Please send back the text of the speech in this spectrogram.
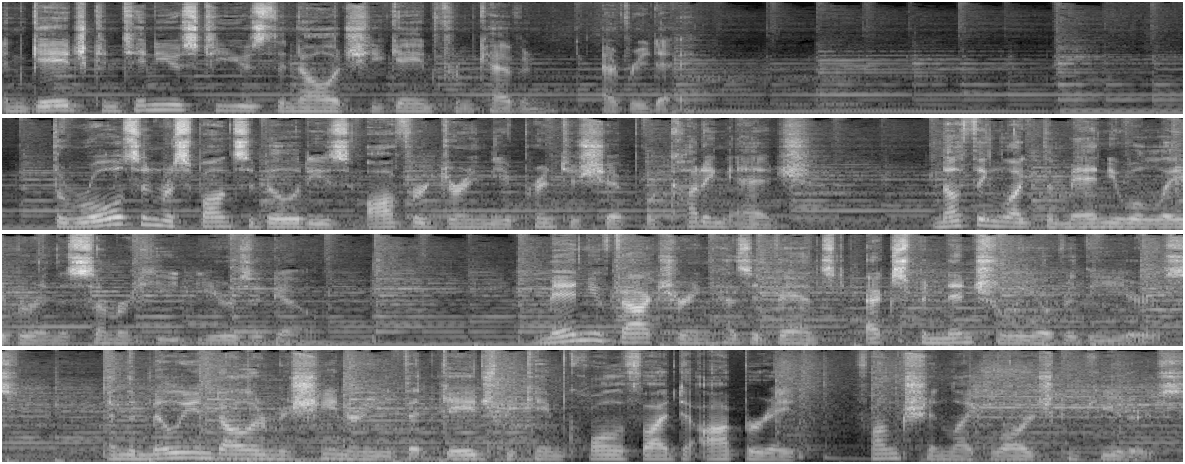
and Gage continues to use the knowledge he gained from Kevin every day. The roles and responsibilities offered during the apprenticeship were cutting edge, nothing like the manual labor in the summer heat years ago. Manufacturing has advanced exponentially over the years, and the million dollar machinery that Gage became qualified to operate function like large computers.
